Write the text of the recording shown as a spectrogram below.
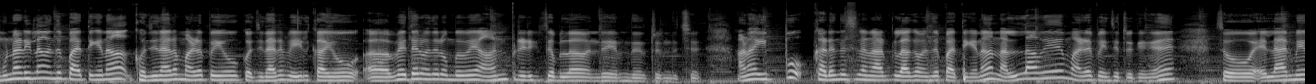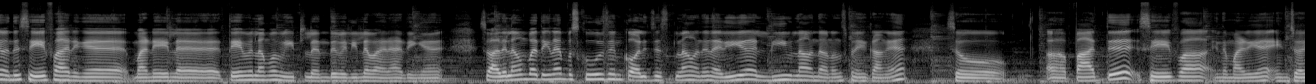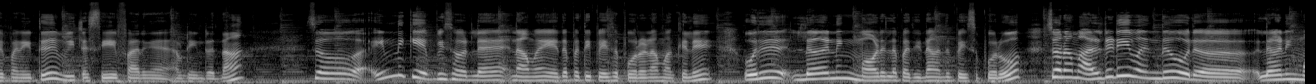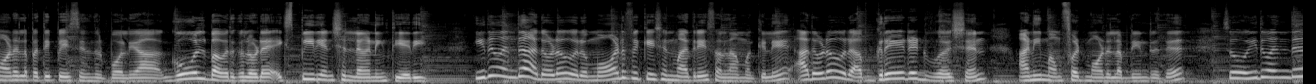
முன்னாடிலாம் வந்து பார்த்தீங்கன்னா கொஞ்ச நேரம் மழை பெய்யும் கொஞ்ச நேரம் வெயில் காயும் வெதர் வந்து ரொம்பவே அன்பிரடிக்டபுளாக வந்து இருந்துகிட்டு இருந்துச்சு. ஆனால் இப்போது கடந்த சில நாட்களாக வந்து பார்த்திங்கன்னா நல்லாவே மழை பெஞ்சிட்ருக்குங்க ஸோ எல்லாருமே வந்து சேஃபாக இருங்க. மழையில் தேவையில்லாமல் வீட்டிலேருந்து வெளியில் வராதிங்க. ஸோ அது இல்லாமல் பார்த்தீங்கன்னா இப்போ ஸ்கூல்ஸ் அண்ட் காலேஜஸ்க்குலாம் வந்து நிறைய லீவ்லாம் வந்து அனௌன்ஸ் பண்ணியிருக்காங்க. ஸோ பார்த்து சேஃபாக இந்த மழையை என்ஜாய் பண்ணிவிட்டு வீட்டில் சேஃபாக இருங்க அப்படின்றது தான். ஸோ இன்றைக்கி எபிசோடில் நாம் எதை பற்றி பேச போகிறோன்னா மக்களே ஒரு லேர்னிங் மாடலை பற்றி தான் வந்து பேச போகிறோம் ஸோ நம்ம ஆல்ரெடி வந்து ஒரு லேர்னிங் மாடலை பற்றி பேசியிருந்திருப்போம் இல்லையா? கோல்ப் அவர்களோட எக்ஸ்பீரியன்ஷியல் லேர்னிங் தியரி இது வந்து அதோட ஒரு மாடிஃபிகேஷன் மாதிரியே சொல்லலாம் மக்களே. அதோட ஒரு அப்கிரேடட் வெர்ஷன் அனி மம்ஃபர்ட் மாடல் அப்படின்றது. ஸோ இது வந்து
